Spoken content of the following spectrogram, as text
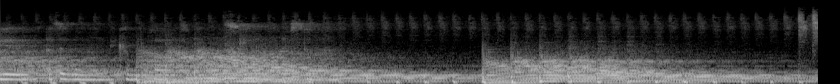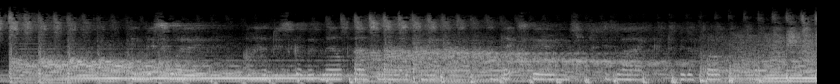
you, as a woman, become a part of that masculine lifestyle. In this way, I have discovered male personality and experienced what it is like to be the focal point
